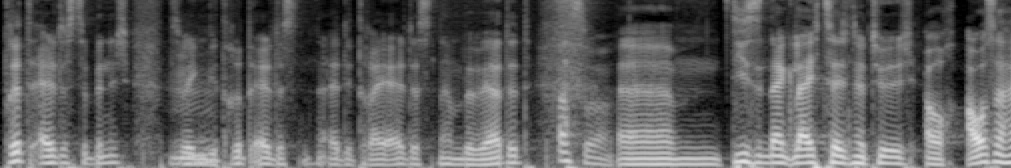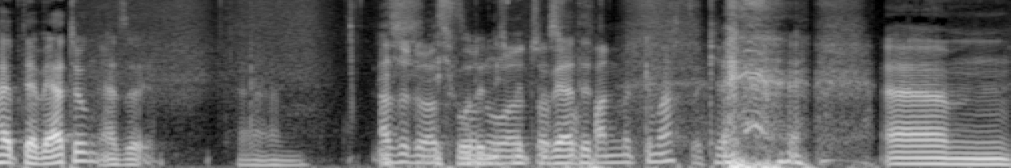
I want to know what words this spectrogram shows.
drittälteste bin ich, deswegen mhm. die drittältesten, äh, die drei Ältesten haben bewertet. Ach so. Ähm, die sind dann gleichzeitig natürlich auch außerhalb der Wertung, also ähm, also du hast ich wurde so nicht nur mitbewertet. Fun mitgemacht, okay. ähm,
